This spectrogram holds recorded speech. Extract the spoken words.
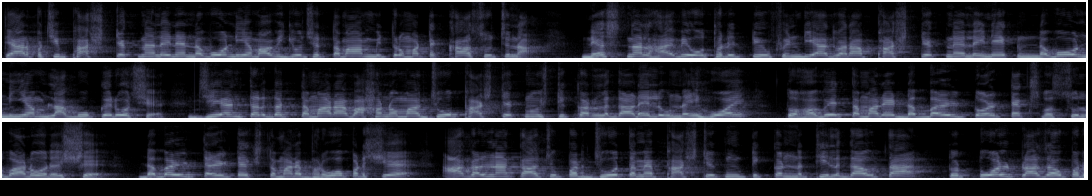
ત્યાર પછી ફાસ્ટેગને લઈને નવો નિયમ આવી ગયો છે તમામ મિત્રો માટે ખાસ સૂચના. National highway authority of India દ્વારા ફાસ્ટેગને લઈને એક નવો નિયમ લાગુ કર્યો છે. જે અંતર્ગત તમારા વાહનોમાં જો ફાસ્ટેગનું સ્ટીકર લગાડેલું નહીં હોય તો હવે તમારે ડબલ ટોલ ટેક્સ વસૂલવાનો રહેશે. ડબલ ટોલ ટેક્સ તમારે ભરવો પડશે. આગળના કાચ ઉપર જો તમે ફાસ્ટેગનું ટિકર નથી લગાવતા, તો ટોલ પ્લાઝા ઉપર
